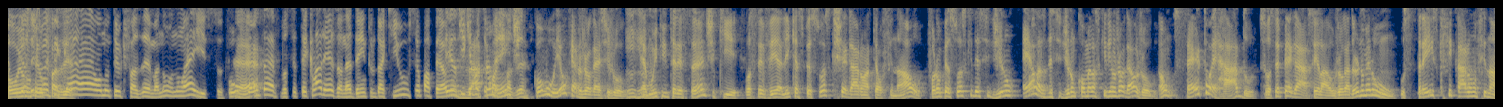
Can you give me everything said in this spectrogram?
ou eu não tenho o que fazer. Ficar, é, ou não tenho o que fazer, mas não, não é isso. O é. ponto é você ter clareza, né? Dentro daqui o seu papel Exatamente. e o que, que você pode fazer. Como eu quero jogar esse jogo. Uhum. É muito interessante que você vê ali que as pessoas que chegaram até o final foram pessoas que decidiram, elas decidiram como elas queriam jogar o jogo. Então, certo ou errado, se você pegar, sei lá, o jogador número um, os três que ficaram no final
